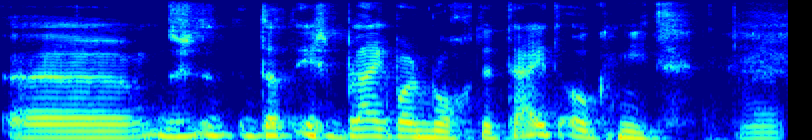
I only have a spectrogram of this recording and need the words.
Uh, dus dat is blijkbaar nog de tijd ook niet. Nee.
